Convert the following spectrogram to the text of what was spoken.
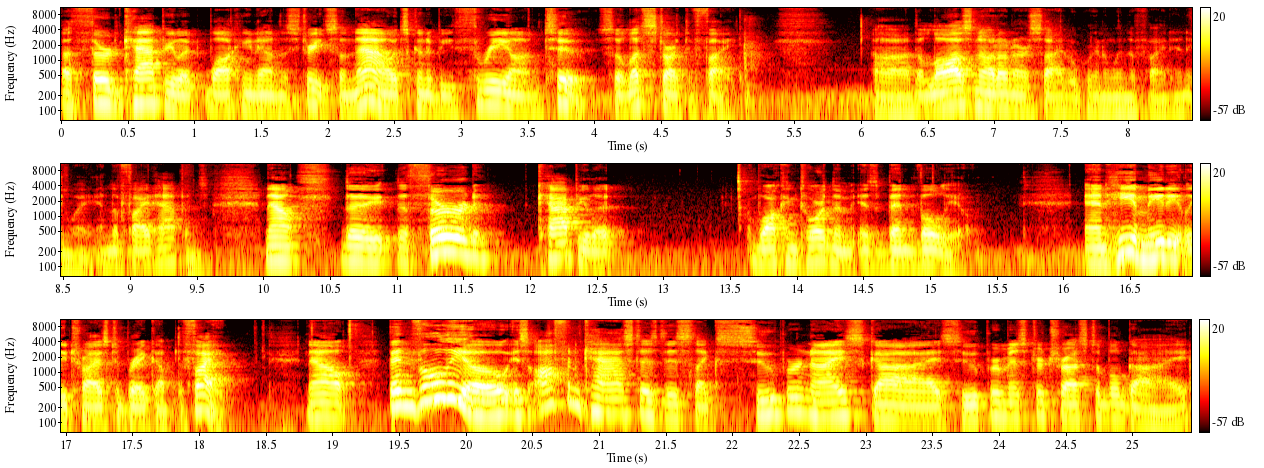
a third Capulet walking down the street. So now it's going to be three on two. So let's start the fight. Uh, the law's not on our side, but we're going to win the fight anyway. And the fight happens. Now, the, the third Capulet walking toward them is Benvolio. And he immediately tries to break up the fight. Now, Benvolio is often cast as this like super nice guy, super Mr. Trustable guy.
